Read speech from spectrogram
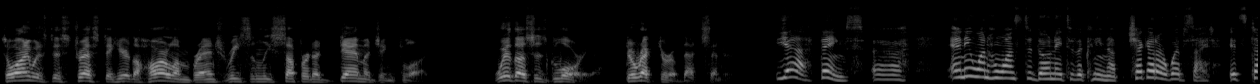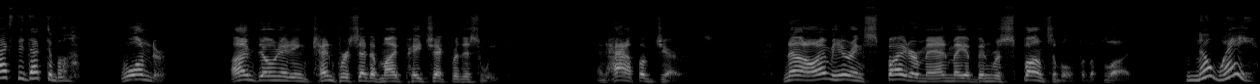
So I was distressed to hear the Harlem branch recently suffered a damaging flood. With us is Gloria, director of that center. Yeah, thanks. Uh, anyone who wants to donate to the cleanup, check out our website. It's tax deductible. Wonderful. I'm donating 10% of my paycheck for this week, and half of Jared's. Now, I'm hearing Spider Man may have been responsible for the flood. No way.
